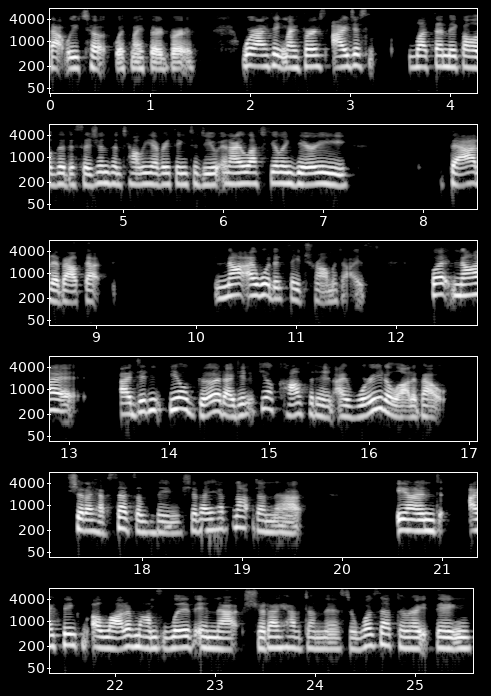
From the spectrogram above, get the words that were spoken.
that we took with my third birth. Where I think my first, I just let them make all of the decisions and tell me everything to do. And I left feeling very bad about that. Not, I wouldn't say traumatized, but not I didn't feel good. I didn't feel confident. I worried a lot about should I have said mm-hmm. something? Should I have not done that? And I think a lot of moms live in that should I have done this or was that the right thing?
